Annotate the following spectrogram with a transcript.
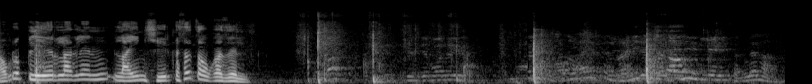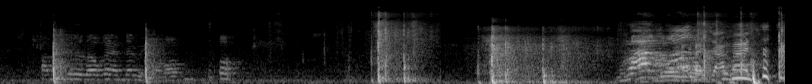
अवरो प्लेयर लागले आणि लाईन शिर कसा चौका जाईल?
